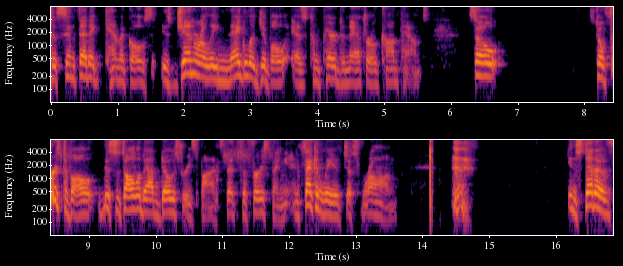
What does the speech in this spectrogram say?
to synthetic chemicals is generally negligible as compared to natural compounds. So, so first of all, this is all about dose response. That's the first thing. And secondly, it's just wrong. instead of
